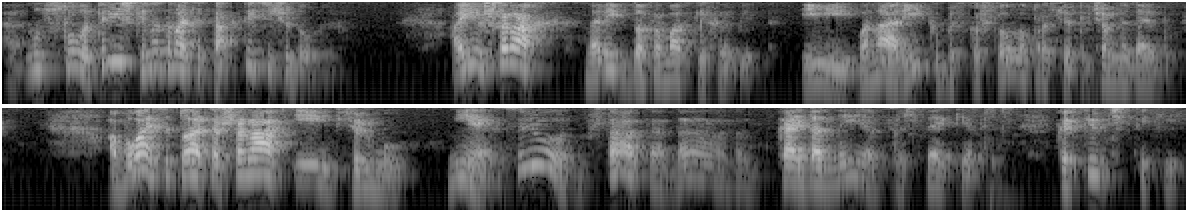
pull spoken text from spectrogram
Е, Ну, слово трішки, ну давайте так, тисячу доларів. А її шарах на рік до громадських робіт. І вона рік безкоштовно працює, причому не дай Боже. А буває ситуація шарах і в тюрму. Ні, серйозно, в Штатах, да, кайдани, це ж всякі, костюмчик такий.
